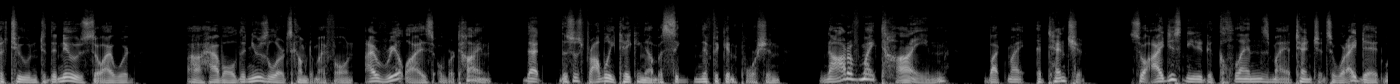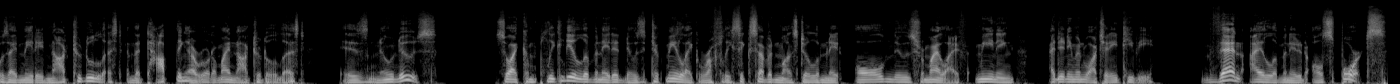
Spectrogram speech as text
attuned to the news, so I would uh, have all the news alerts come to my phone. I realized over time that this was probably taking up a significant portion not of my time, but my attention. So I just needed to cleanse my attention. So what I did was I made a not to do list, and the top thing I wrote on my not to do list is no news. So I completely eliminated news. It took me like roughly six, seven months to eliminate all news from my life, meaning I didn't even watch any TV. Then I eliminated all sports.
